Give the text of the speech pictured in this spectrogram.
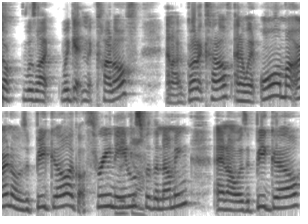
Doc was like, "We're getting it cut off," and I got it cut off, and I went all on my own. I was a big girl. I got three needles for the numbing, and I was a big girl.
